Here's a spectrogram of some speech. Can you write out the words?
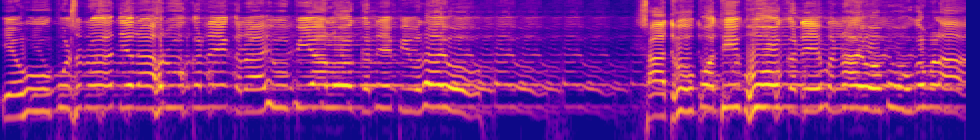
એવું પુષ્ણ દેરાહરું કને કરાયું પિયાલો કને પીવરાયો સાધુ પોથી ભૂ કને બનાયો મું ગમળા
